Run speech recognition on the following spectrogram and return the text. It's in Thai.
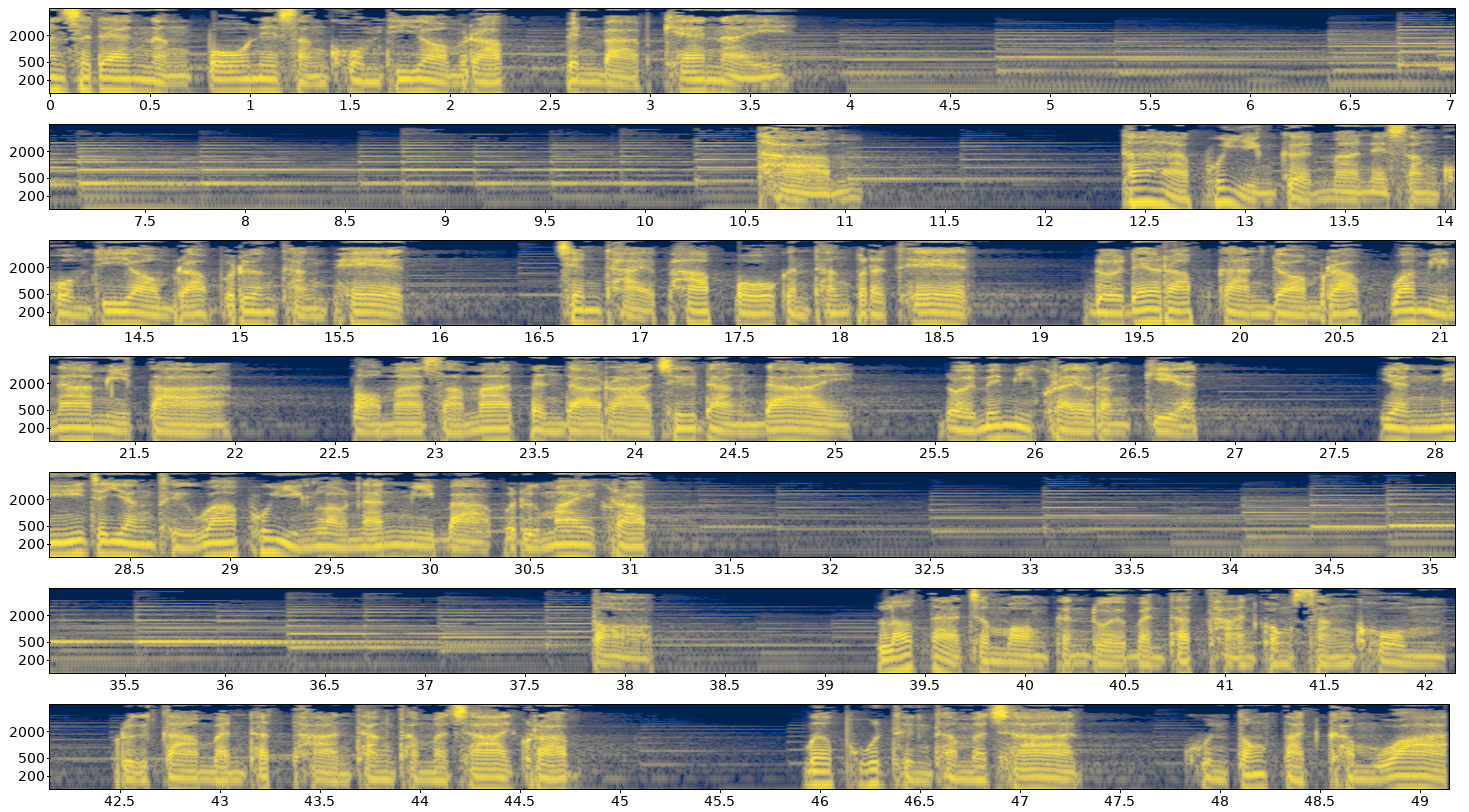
การแสดงหนังโป้ในสังคมที่ยอมรับเป็นบาปแค่ไหน ถาม ถ้าหากผู้หญิงเกิดมาในสังคมที่ยอมรับเรื่องทางเพศ เช่นถ่ายภาพโป้กันทั้งประเทศ โดยได้รับการยอมรับว่ามีหน้ามีตา ต่อมาสามารถเป็นดาราชื่อดังได้ โดยไม่มีใครรังเกียจ อย่างนี้จะยังถือว่าผู้หญิงเหล่านั้นมีบาปหรือไม่ครับ ตอบ แล้วแต่จะมองกันโดยบรรทัดฐานของสังคม หรือตามบรรทัดฐานทางธรรมชาติครับ เมื่อพูดถึงธรรมชาติ คุณต้องตัดคำว่า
